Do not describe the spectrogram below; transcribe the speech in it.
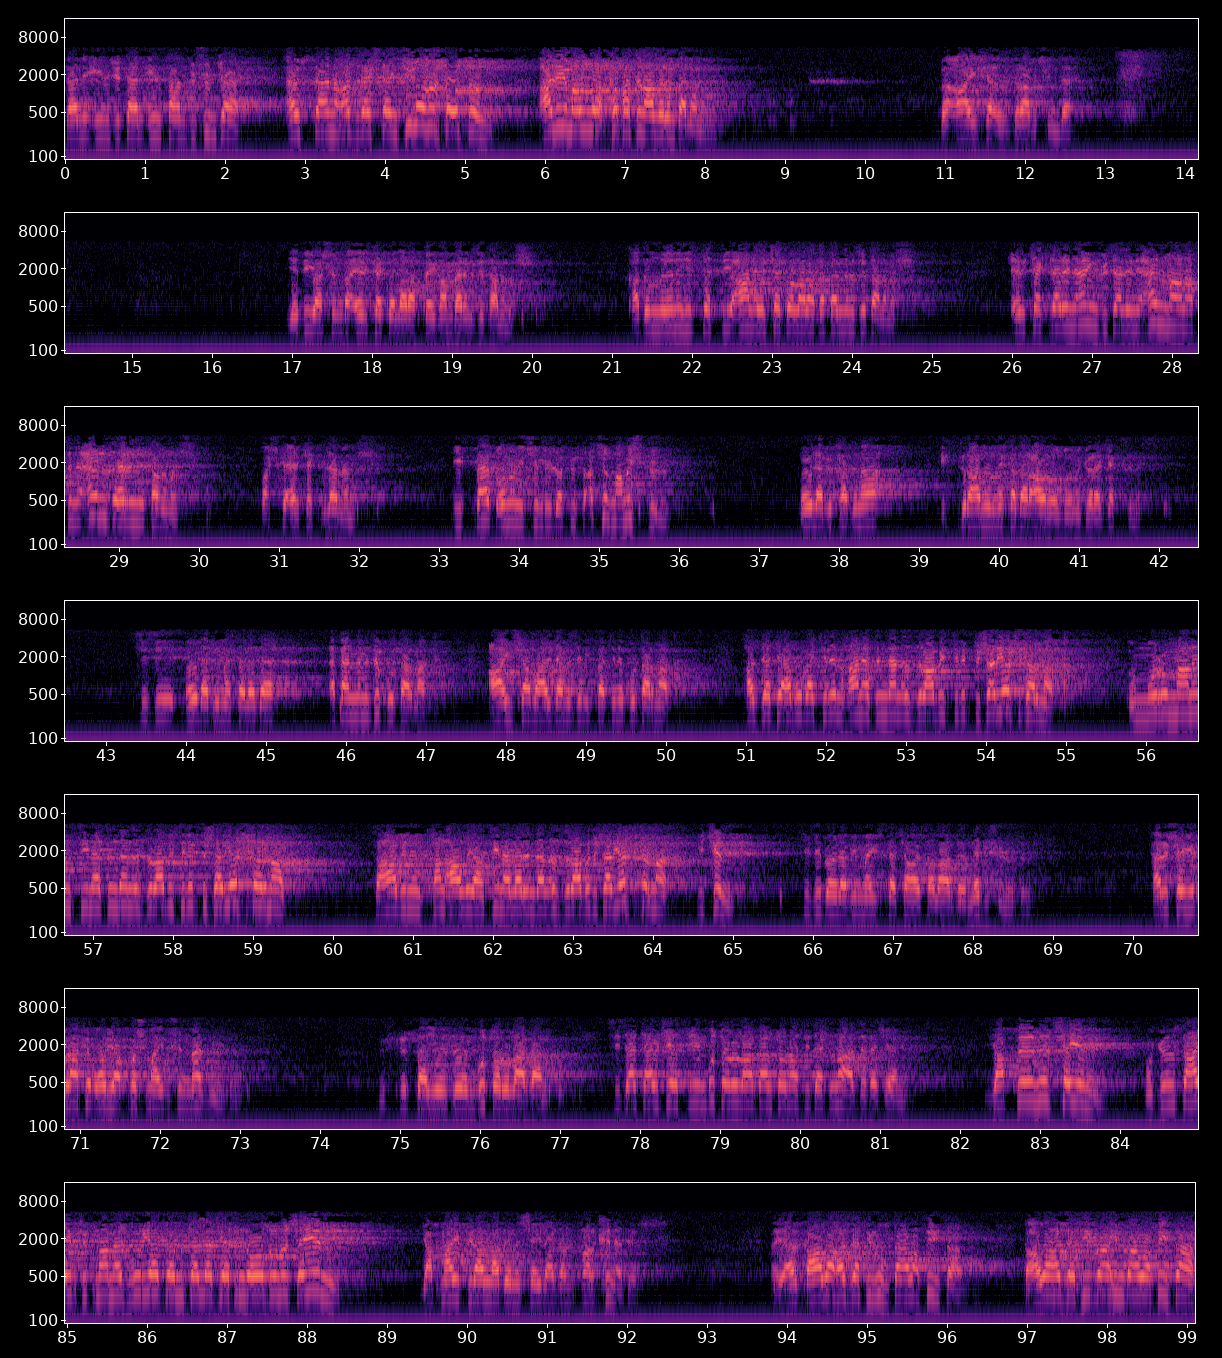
Seni inciten insan düşünce, Evs'ten, Hazreç'ten kim olursa olsun, alim Allah kafasını alırım ben onun. Ve Ayşe ızdırap içinde, yedi yaşında erkek olarak Peygamberimizi tanımış. Kadınlığını hissettiği an erkek olarak Efendimiz'i tanımış. Erkeklerin en güzelini, en manasını, en derinini tanımış. Başka erkek bilememiş. İffet onun için bir lotus açılmamış gül. Böyle bir kadına iftiranın ne kadar ağır olduğunu göreceksiniz. Sizi böyle bir meselede Efendimiz'i kurtarmak, Ayşe validemizin iffetini kurtarmak, Hazreti Ebu Bekir'in hanesinden ızdırabı silip dışarıya çıkarmak, Ümmü Rumman'ın sinesinden ızdırabı silip dışarıya çıkarmak, sahabinin kan ağlayan sinelerinden ızdırabı dışarıya çıkarmak için sizi böyle bir mecliste çağırsalardı ne düşünürdünüz? Her şeyi bırakıp oraya koşmayı düşünmez miydiniz? Üst üste yığdığım bu sorulardan, size tevcih ettiğim bu sorulardan sonra size şunu arz edeceğim. Yaptığınız şeyin, bugün sahip çıkma mecburiyet ve mükellefiyetinde olduğunuz şeyin, yapmayı planladığınız şeylerden farkı nedir? Eğer dava Hazreti Nuh davasıysa, dava Hazreti İbrahim davasıysa,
